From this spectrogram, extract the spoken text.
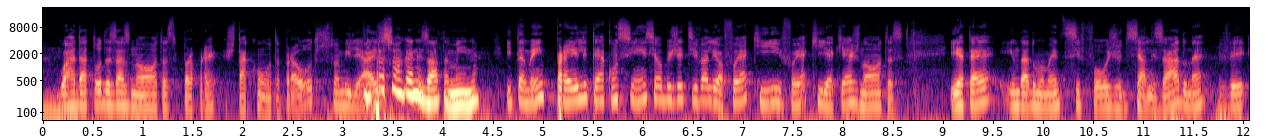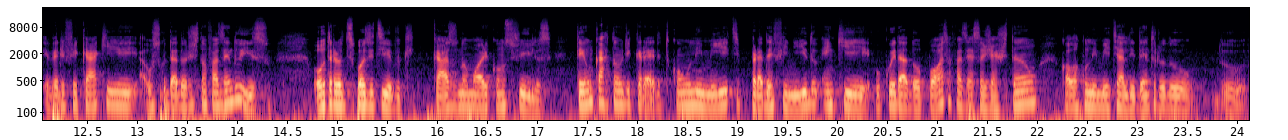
uhum. guardar todas as notas para prestar conta para outros familiares. E para se organizar também, né? E também para ele ter a consciência objetiva ali, ó, foi aqui, foi aqui, aqui as notas. E até, em um dado momento, se for judicializado, né, verificar que os cuidadores estão fazendo isso. Outro é o dispositivo, que caso não more com os filhos, tem um cartão de crédito com um limite pré-definido em que o cuidador possa fazer essa gestão, coloca um limite ali dentro do, do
